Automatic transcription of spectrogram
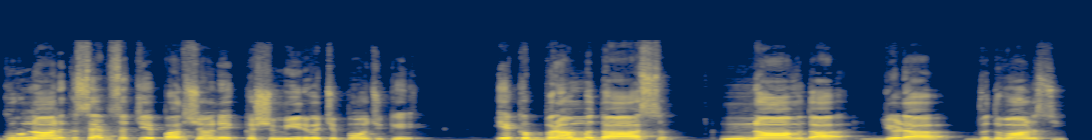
ਗੁਰੂ ਨਾਨਕ ਸਾਹਿਬ ਸੱਚੇ ਪਾਤਸ਼ਾਹ ਨੇ ਕਸ਼ਮੀਰ ਵਿੱਚ ਪਹੁੰਚ ਕੇ ਇੱਕ ਬ੍ਰਹਮਦਾਸ ਨਾਮ ਦਾ ਜਿਹੜਾ ਵਿਦਵਾਨ ਸੀ,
